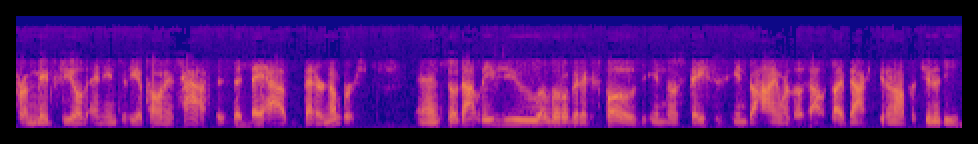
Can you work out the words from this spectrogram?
from midfield and into the opponent's half, is that they have better numbers. And so that leaves you a little bit exposed in those spaces in behind where those outside backs get an opportunity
